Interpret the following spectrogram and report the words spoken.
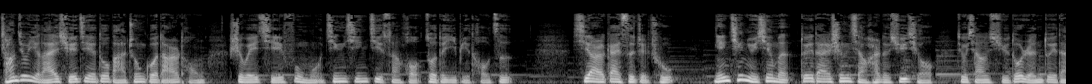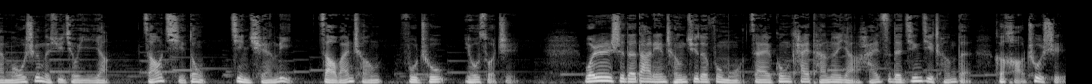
长久以来，学界都把中国的儿童视为其父母精心计算后做的一笔投资。希尔盖斯指出，年轻女性们对待生小孩的需求，就像许多人对待谋生的需求一样：早启动、尽全力、早完成、付出有所值。我认识的大连城区的父母在公开谈论养孩子的经济成本和好处时，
